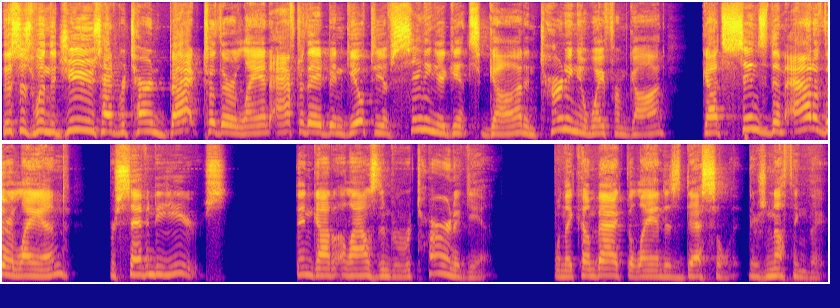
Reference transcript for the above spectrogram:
This is when the Jews had returned back to their land after they had been guilty of sinning against God and turning away from God. God sends them out of their land for 70 years. Then God allows them to return again. When they come back, the land is desolate. There's nothing there.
